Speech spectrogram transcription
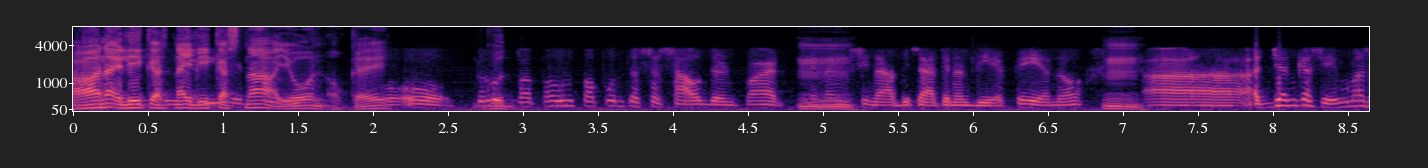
Ah, nailikas, nailikas na. Ayun, okay. Oo. Good. Good. Papunta sa southern part. Yan ang Mm. sinabi sa atin ng DFA. Ano? Mm. Ah, at dyan kasi, mas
